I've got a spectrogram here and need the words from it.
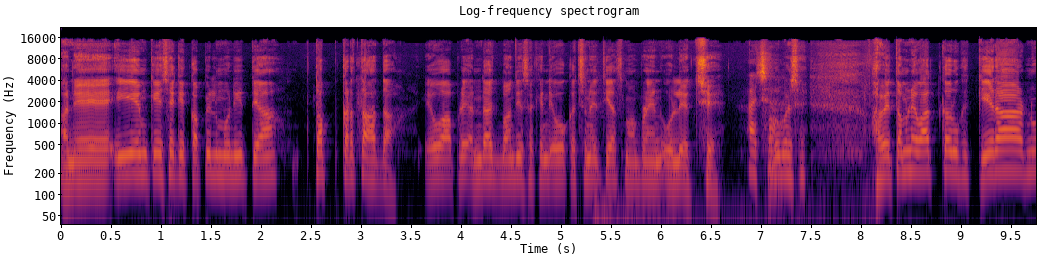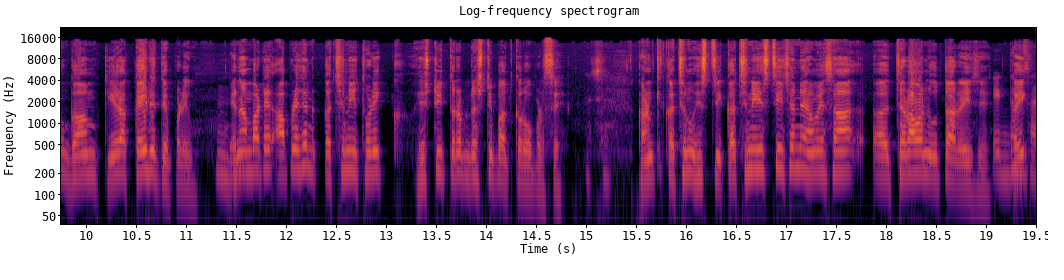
અને એ એમ કહે છે કે કપિલ મુનિ ત્યાં તપ કરતા હતા. એવો આપણે અંદાજ બાંધી શકીએ એવો કચ્છના ઇતિહાસમાં પણ એનો ઉલ્લેખ છે. બરોબર છે? હવે તમને વાત કરું કે કેરાનું ગામ કેરા કઈ રીતે પડ્યું? એના માટે આપણે છે ને કચ્છની થોડીક હિસ્ટ્રી તરફ દ્રષ્ટિપાત કરવો પડશે. કારણ કે કચ્છનું હિસ્ટ્રી કચ્છની હિસ્ટ્રી છે ને હંમેશા ચડાવવાની ઉતાર રહી છે. કંઈક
